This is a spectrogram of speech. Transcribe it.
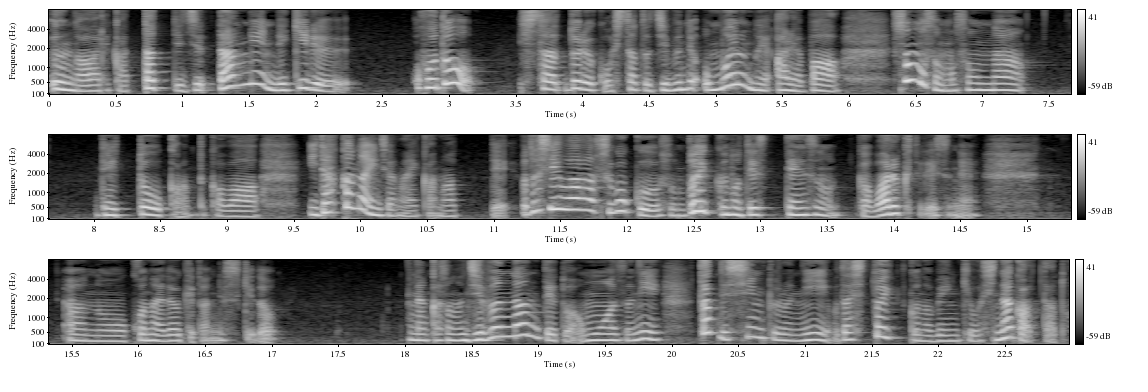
運が悪かったって断言できるほどした努力をしたと自分で思えるのであれば、そもそもそんな劣等感とかは抱かないんじゃないかなって。私はすごくその TOEIC の点数が悪くてですね、あの、この間受けたんですけど、なんかその自分なんてとは思わずに、だってシンプルに私 TOEIC の勉強をしなかったと。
